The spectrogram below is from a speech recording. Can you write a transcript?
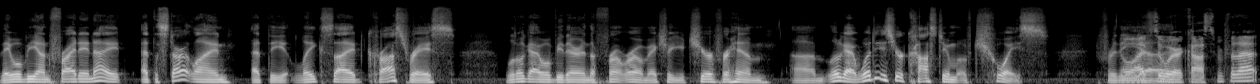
they will be on Friday night at the start line at the Lakeside Cross Race. Little guy will be there in the front row. Make sure you cheer for him. Um, little guy, what is your costume of choice for the? oh, I have to uh, wear a costume for that.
